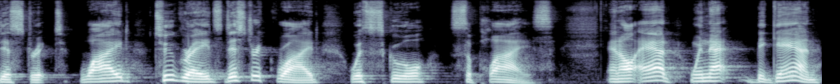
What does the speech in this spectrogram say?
district wide, two grades district wide with school supplies. And I'll add, when that began,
